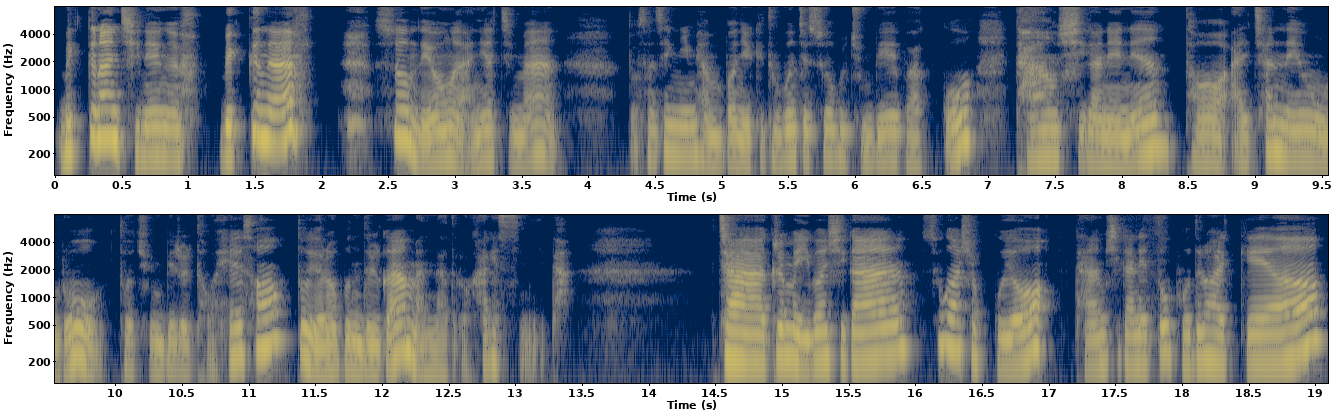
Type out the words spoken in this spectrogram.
매끈한 진행은, 매끈한 수업 내용은 아니었지만, 또 선생님이 한번 이렇게 두 번째 수업을 준비해 봤고 다음 시간에는 더 알찬 내용으로 더 준비를 더 해서 또 여러분들과 만나도록 하겠습니다. 자, 그러면 이번 시간 수고하셨고요. 다음 시간에 또 보도록 할게요.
